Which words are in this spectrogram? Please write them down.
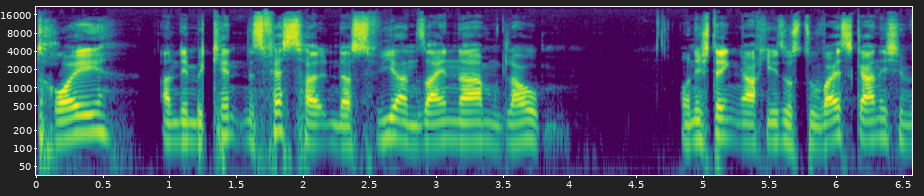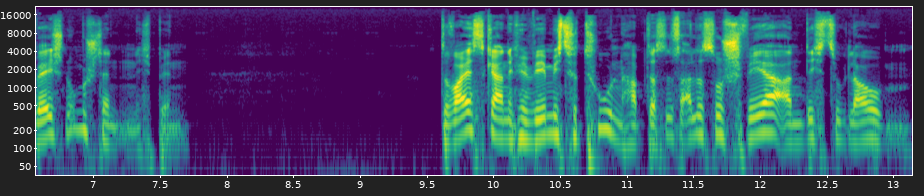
treu an dem Bekenntnis festhalten, dass wir an seinen Namen glauben. Und nicht denken, ach Jesus, du weißt gar nicht, in welchen Umständen ich bin. Du weißt gar nicht, mit wem ich zu tun habe. Das ist alles so schwer, an dich zu glauben.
